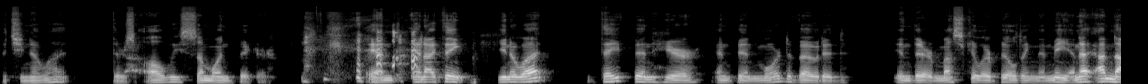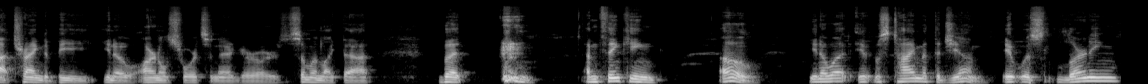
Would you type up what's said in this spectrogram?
but you know what? There's always someone bigger, and and I think you know what? They've been here and been more devoted in their muscular building than me. And I, I'm not trying to be, you know, Arnold Schwarzenegger or someone like that, but I'm thinking, oh, you know what? It was time at the gym. It was learning,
